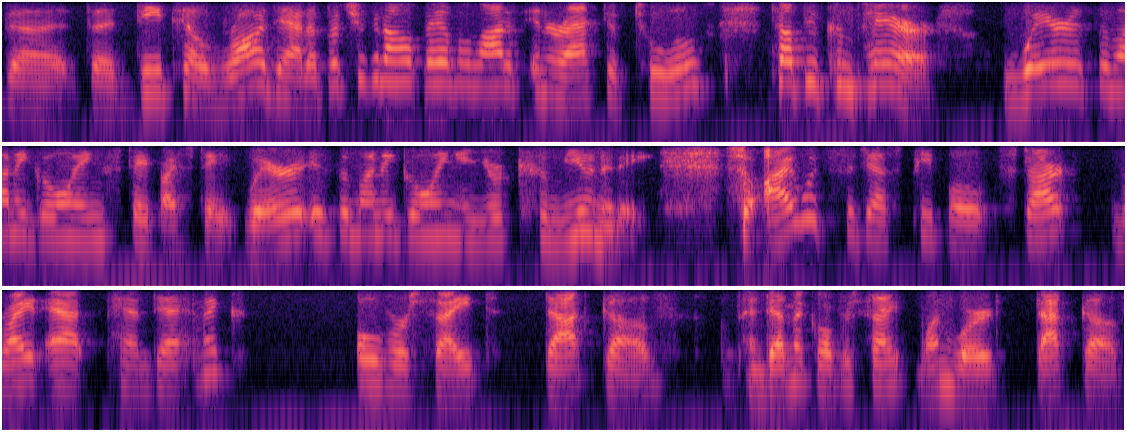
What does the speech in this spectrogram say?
the, the detailed raw data, but you can also have a lot of interactive tools to help you compare where is the money going state by state? Where is the money going in your community? So I would suggest people start right at pandemicoversight.gov, pandemic oversight, one word, .gov,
